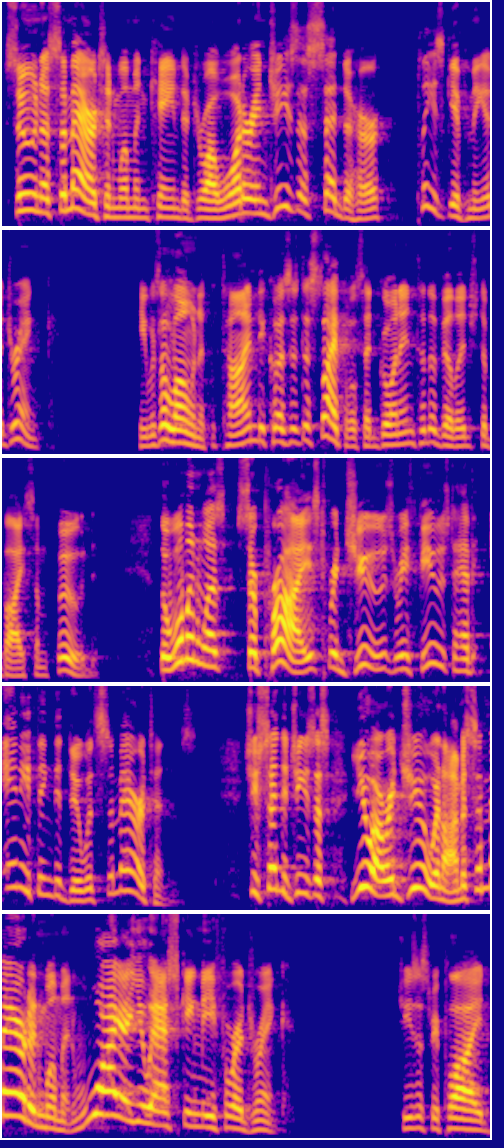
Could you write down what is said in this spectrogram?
Soon a Samaritan woman came to draw water, and Jesus said to her, Please give me a drink. He was alone at the time because his disciples had gone into the village to buy some food. The woman was surprised, for Jews refused to have anything to do with Samaritans. She said to Jesus, You are a Jew, and I'm a Samaritan woman. Why are you asking me for a drink? Jesus replied,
